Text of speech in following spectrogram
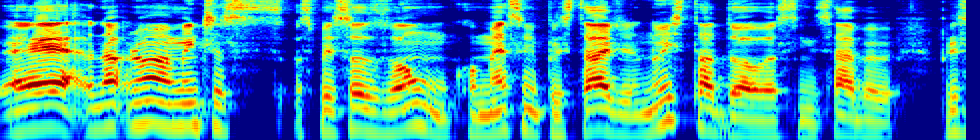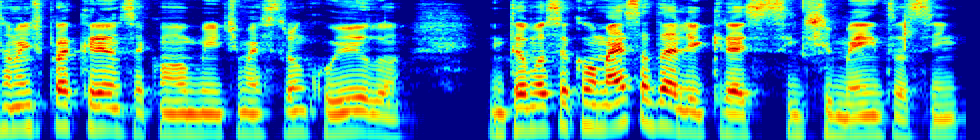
É, normalmente as, as pessoas vão, começam a ir pro estádio no estadual, assim, sabe? Principalmente pra criança, que é um ambiente mais tranquilo. Então você começa dali a criar esse sentimento, assim.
